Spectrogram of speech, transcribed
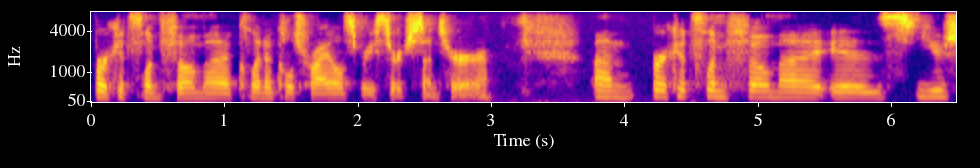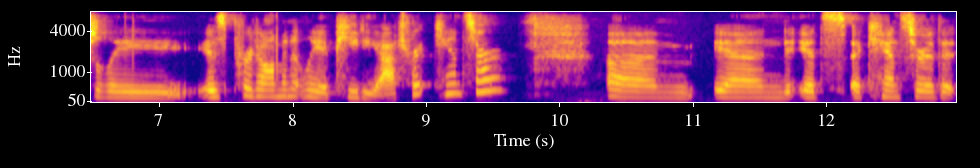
Burkitt's lymphoma clinical trials research center. Um, Burkitt's lymphoma is usually is predominantly a pediatric cancer, um, and it's a cancer that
